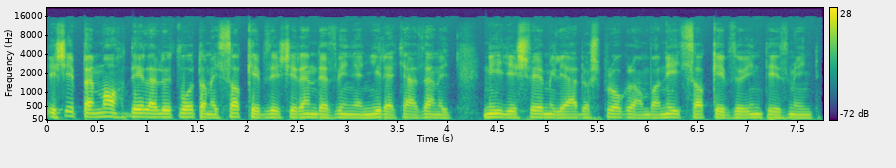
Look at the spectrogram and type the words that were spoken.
és éppen ma délelőtt voltam egy szakképzési rendezvényen Nyíregyházán, egy 4,5 milliárdos programban négy szakképző intézményt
